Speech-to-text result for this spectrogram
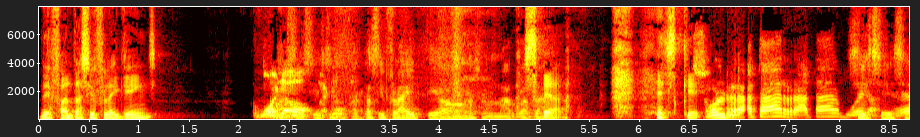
de Fantasy Flight Games, Bueno, sí, sí, sí. Fantasy Flight, tío, son una rata. o sea, es que son ratas, ratas buenas. Sí, sí, eh, sí, sí,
